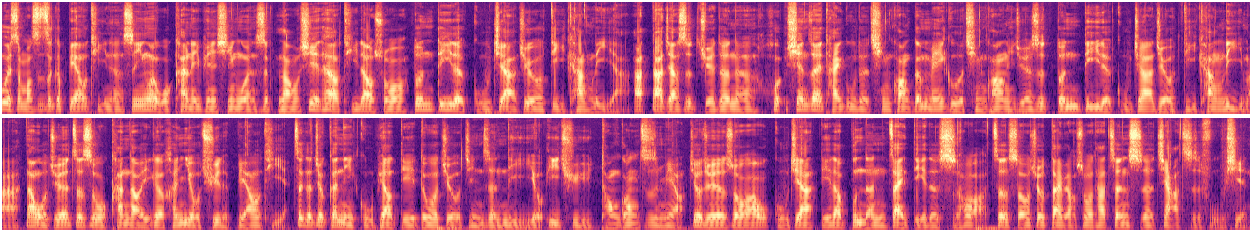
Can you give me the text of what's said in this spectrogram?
为什么是这个标题呢？是因为我看了一篇新闻，是老谢他有提到说，蹲低的股价就有抵抗力啊。啊，大家是觉得呢？会现在台股的情况跟美股的情况，你觉得是蹲低的股价就有抵抗力吗？那我觉得这是我看到一个很有趣的标题啊。这个就跟你股票跌多就有竞争力有异曲同工之妙，就觉得说啊，我股价跌到不能再跌的时候啊，这时候就代表说它真实的价值浮现。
